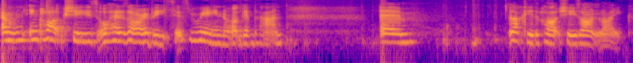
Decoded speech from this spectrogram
um, in Clark shoes or her Zara boots. It's really not a good plan. Um, luckily, the Clark shoes aren't like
